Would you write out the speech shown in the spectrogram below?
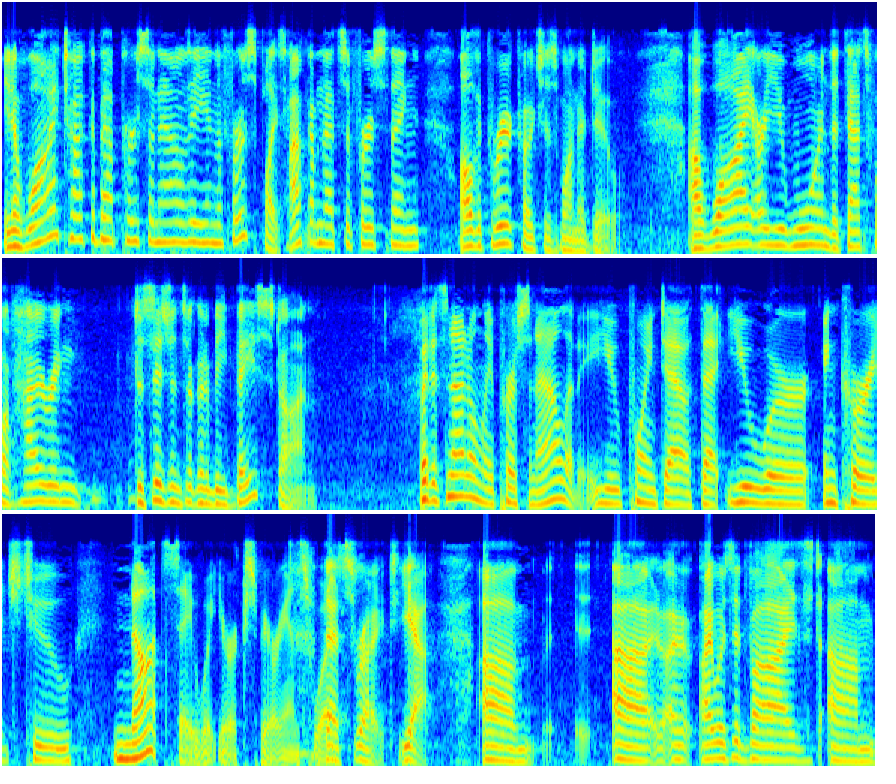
You know, why talk about personality in the first place? How come that's the first thing all the career coaches want to do? Uh, why are you warned that that's what hiring decisions are going to be based on? But it's not only personality. You point out that you were encouraged to not say what your experience was. That's right, yeah. Um, uh, I, I was advised um,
